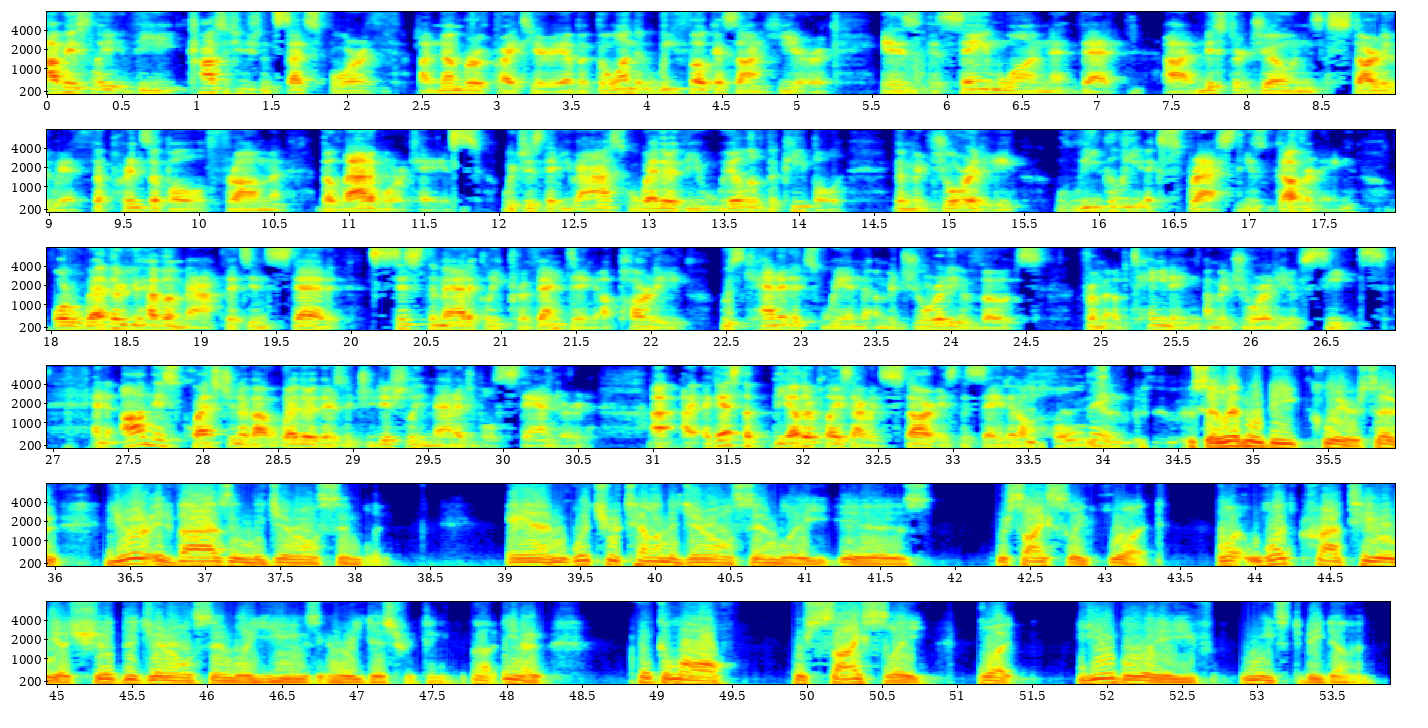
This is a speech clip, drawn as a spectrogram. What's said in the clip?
obviously the Constitution sets forth a number of criteria, but the one that we focus on here is the same one that uh, Mr. Jones started with, the principle from the Lattimore case, which is that you ask whether the will of the people, the majority, legally expressed, is governing, or whether you have a map that's instead systematically preventing a party whose candidates win a majority of votes from obtaining a majority of seats. And on this question about whether there's a judicially manageable standard, I, I, guess the, the other place I would start is to say that a holding. So let me be clear. So you're advising the General Assembly. And what you're telling the General Assembly is precisely what? What, what criteria should the General Assembly use in redistricting? Uh, you know, put them off precisely what you believe needs to be done.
